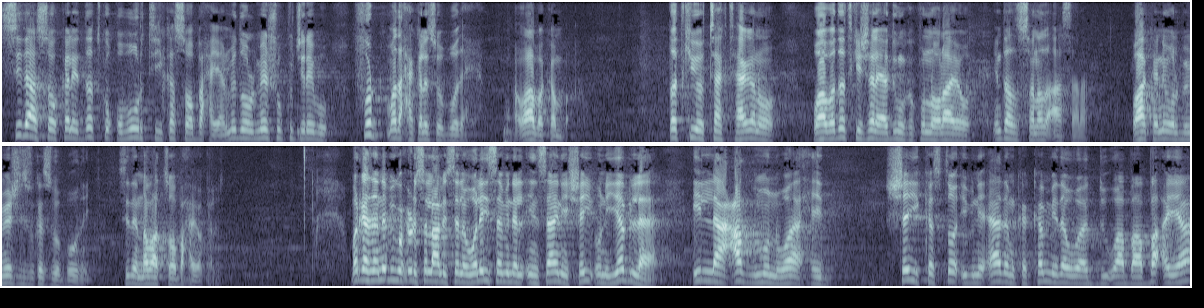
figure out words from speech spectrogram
sidaasoo kale dadku qubuurtii ka soo baxayaan. Mid walba meeshuu ku jiray buu fudh madaxa kala soo boodaya waaba kanba dadkiioo taagtaaganoo waaba dadkii shalay adduunka ku noolaayoo intaasoo sannada aasana. Waa ka nin walba meeshiisu ka soo booday. Sidii nabaad soo baxay oo kale. Markaasaa nebigu wuxu uhi sal ly slm walaysa min alinsaani shayun yabla ilaa cadmun waaxid shay kastoo ibni aadamka ka mida waa baaba'ayaa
